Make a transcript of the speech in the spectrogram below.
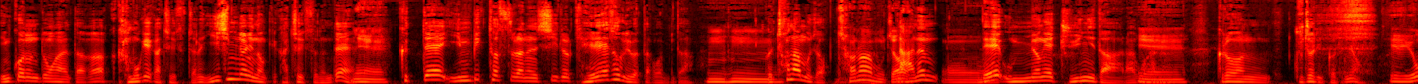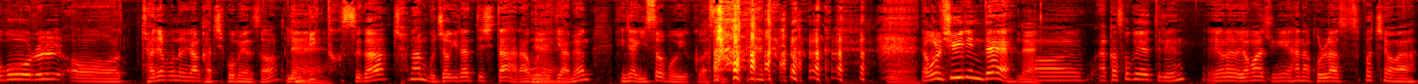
인권 운동하다가 감옥에 갇혀 있었잖아요. 20년이 넘게 갇혀 있었는데 네. 그때 인빅터스라는 시를 계속 읽었다고 합니다. 그 천하무적. 천하무적. 나는 어. 내 운명의 주인이다라고 예. 하는 그런 구절이 있거든요. 예, 요거를 어 자녀분이랑 같이 보면서 네. 인빅터스가 천하무적이란 뜻이다라고 네. 얘기하면 굉장히 있어 보일 것 같습니다. 예. 자, 오늘 휴일인데 네. 어, 아까 소개해드린 여러 영화 중에 하나 골라서 스포츠 영화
